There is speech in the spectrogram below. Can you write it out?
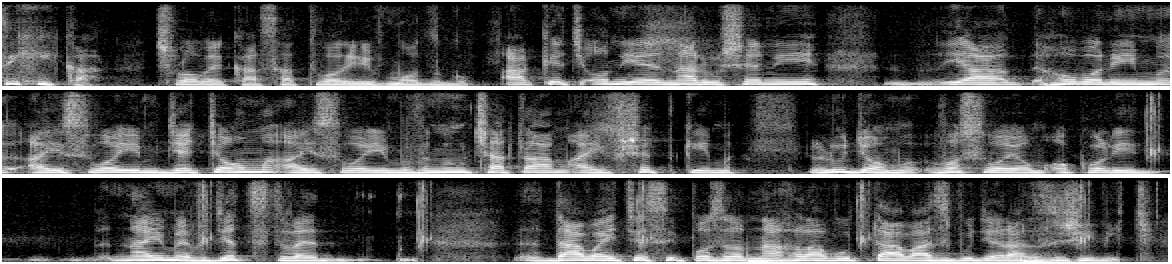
psychika človeka sa tvorí v mozgu. A keď on je narušený, ja hovorím aj svojim deťom, aj svojim vnúčatám, aj všetkým ľuďom vo svojom okolí, najmä v detstve, dávajte si pozor na hlavu, tá vás bude raz živiť.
